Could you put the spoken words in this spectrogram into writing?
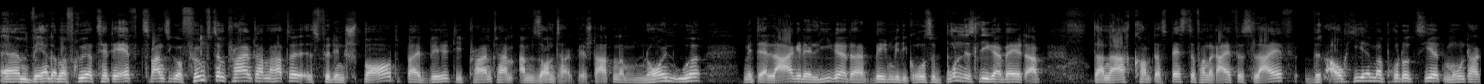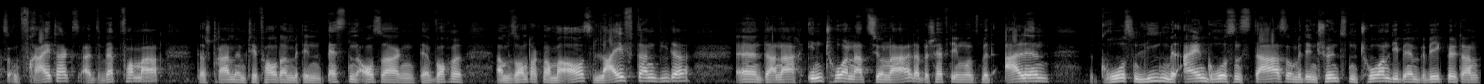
Ähm, während aber früher ZDF 20.15 Uhr Primetime hatte, ist für den Sport bei Bild die Primetime am Sonntag. Wir starten um 9 Uhr mit der Lage der Liga. Da bilden wir die große Bundesliga-Welt ab. Danach kommt das Beste von Reifes Live, wird auch hier immer produziert, montags und freitags als Webformat. Das strahlen wir im TV dann mit den besten Aussagen der Woche am Sonntag nochmal aus. Live dann wieder äh, danach international, da beschäftigen wir uns mit allen großen Ligen, mit allen großen Stars und mit den schönsten Toren, die wir im Bewegbild dann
